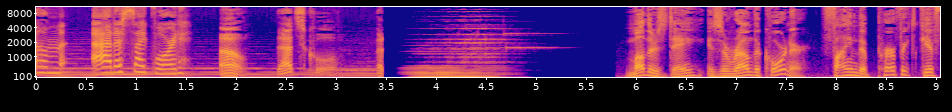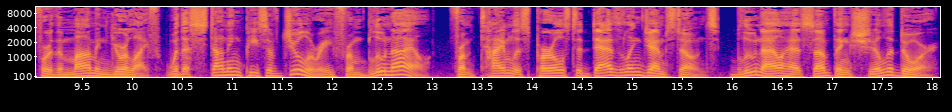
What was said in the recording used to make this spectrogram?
um, at a psych ward. Oh, that's cool. But Mother's Day is around the corner. Find the perfect gift for the mom in your life with a stunning piece of jewelry from Blue Nile. From timeless pearls to dazzling gemstones, Blue Nile has something she'll adore.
